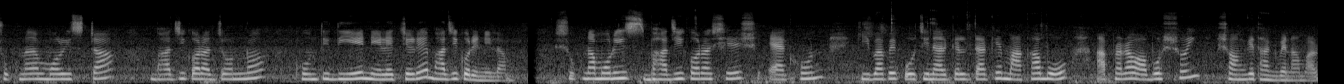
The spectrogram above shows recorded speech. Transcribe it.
শুকনা মরিচটা ভাজি করার জন্য খুন্তি দিয়ে নেড়ে চেড়ে ভাজি করে নিলাম। শুকনা মরিচ ভাজি করা শেষ। এখন কীভাবে কচি নারকেলটাকে মাখাবো আপনারা অবশ্যই সঙ্গে থাকবেন আমার।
